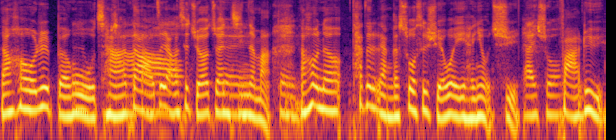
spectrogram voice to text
然后日本舞、茶道这两个是主要专精的嘛。对，然后呢，他的两个硕士学位也很有趣，来说，法律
